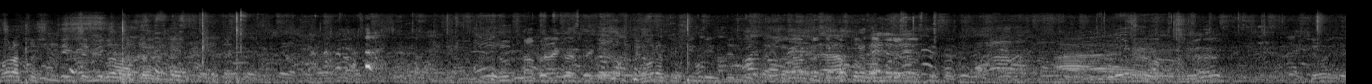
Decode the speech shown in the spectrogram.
Murat şimdi izlemiyor da abi. Murat şimdi izlemiyor. Arkadaşlar kapatın. Murat'ı napravi.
